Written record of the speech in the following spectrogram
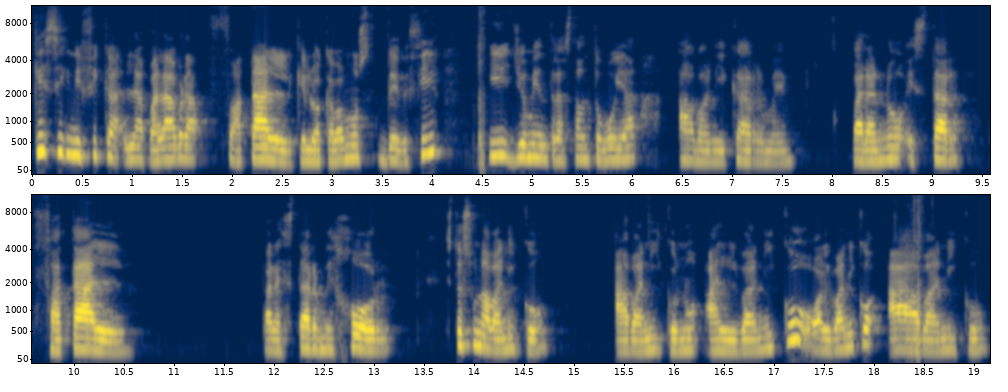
¿Qué significa la palabra fatal? Que lo acabamos de decir y yo mientras tanto voy a abanicarme para no estar fatal, para estar mejor esto es un abanico, abanico, no albanico o albánico, abanico,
